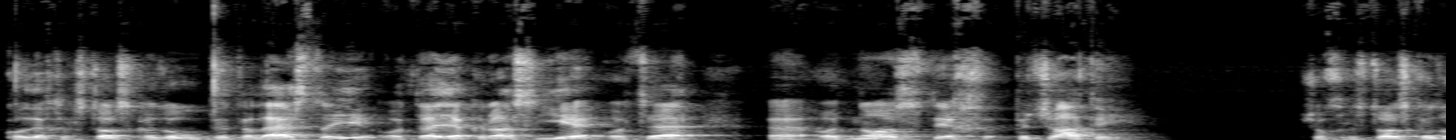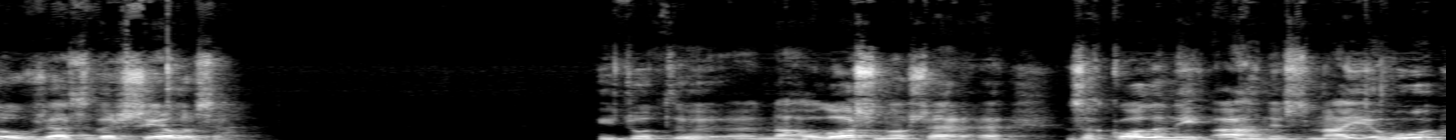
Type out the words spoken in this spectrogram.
коли Христос сказав Тетелестої, оте якраз є оце е, одно з тих печатей, що Христос сказав, вже звершилося. І тут е, наголошено ще е, заколений агнець на його,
